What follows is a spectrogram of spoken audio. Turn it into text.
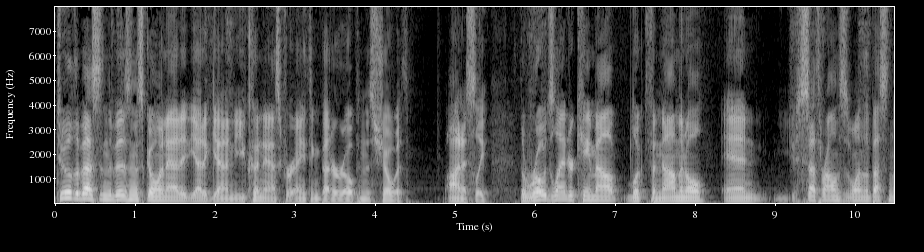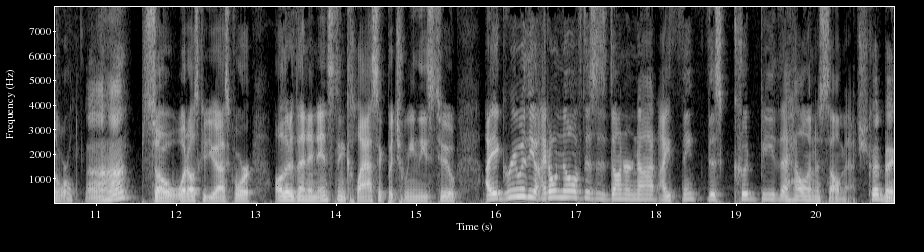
Two of the best in the business going at it yet again. You couldn't ask for anything better to open this show with. Honestly. The Rhodeslander came out, looked phenomenal, and Seth Rollins is one of the best in the world. Uh huh. So what else could you ask for other than an instant classic between these two? I agree with you. I don't know if this is done or not. I think this could be the Hell in a Cell match. Could be.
